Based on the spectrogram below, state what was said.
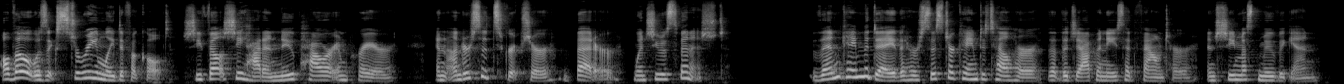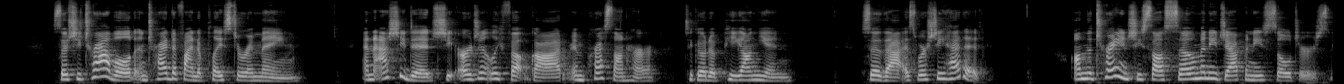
Although it was extremely difficult, she felt she had a new power in prayer and understood Scripture better when she was finished. Then came the day that her sister came to tell her that the Japanese had found her and she must move again. So she traveled and tried to find a place to remain. And as she did, she urgently felt God impress on her to go to Pyongyang. So that is where she headed. On the train, she saw so many Japanese soldiers,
